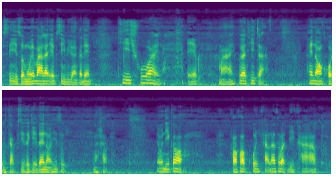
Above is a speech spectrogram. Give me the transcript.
FC ส่วนมือบ้านและ FC บิยอนกระเด็นที่ช่วย F หมายเพื่อที่จะให้น้องขนกลับสีสะเกตได้น้อยที่สุดนะครับเดี๋ยววันนี้ก็ขอขอบคุณครับและสวัสดีครับ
